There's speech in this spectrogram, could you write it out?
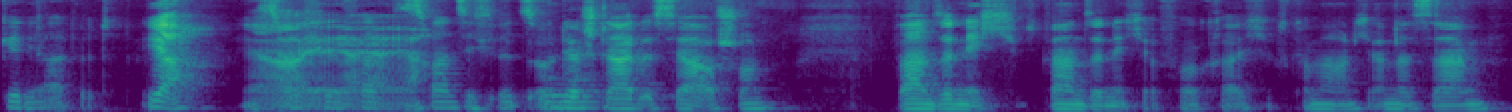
genial wird. Ja, ja, Das war ja, ja, ja, ja. 20 wird so- Und der Start ist ja auch schon wahnsinnig, wahnsinnig erfolgreich. Das kann man auch nicht anders sagen.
